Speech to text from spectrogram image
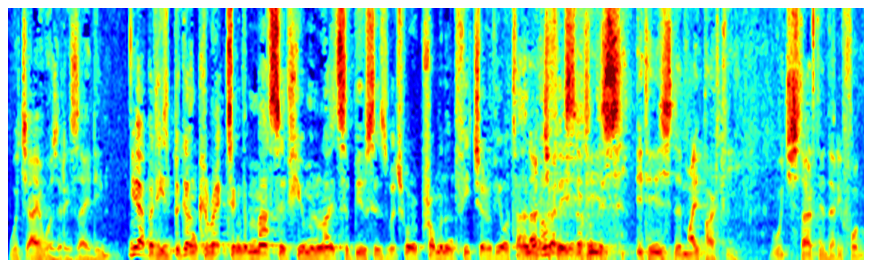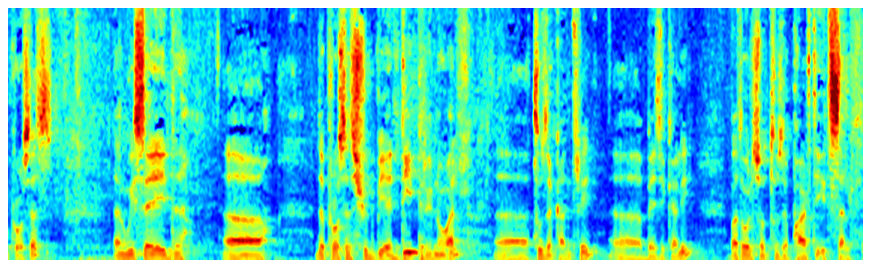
which I was residing. Yeah, but he's begun correcting the massive human rights abuses which were a prominent feature of your time and in actually, office. it hasn't is, it is the, my party which started the reform process. And we said uh, the process should be a deep renewal to the country, uh, basically, but also to the party itself.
